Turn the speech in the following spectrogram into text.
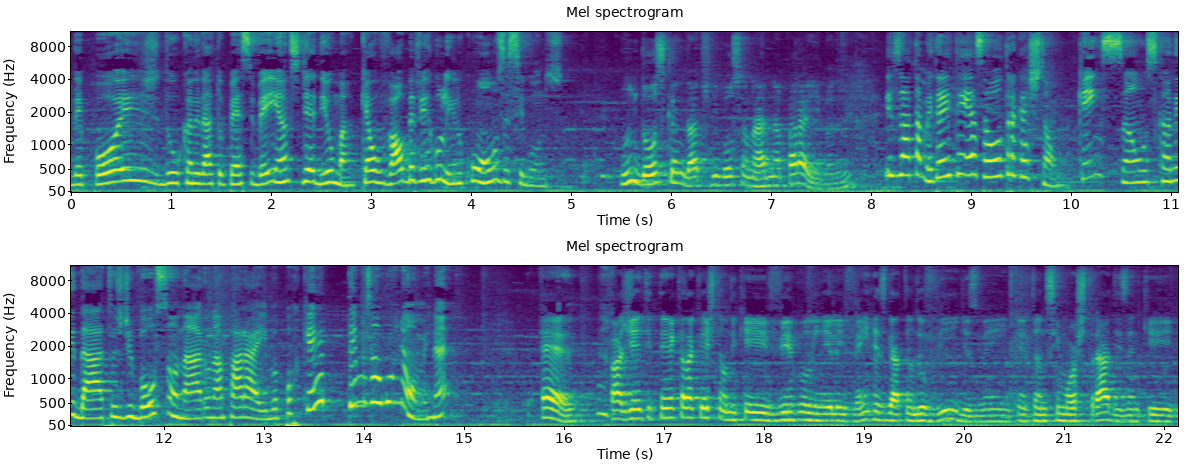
Depois do candidato do PSB e antes de Edilma, que é o Valber Virgulino, com 11 segundos um dos candidatos de Bolsonaro na Paraíba, né? Exatamente. Aí tem essa outra questão. Quem são os candidatos de Bolsonaro na Paraíba? Porque temos alguns nomes, né? É, a gente tem aquela questão de que Virgulino ele vem resgatando vídeos, vem tentando se mostrar, dizendo que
